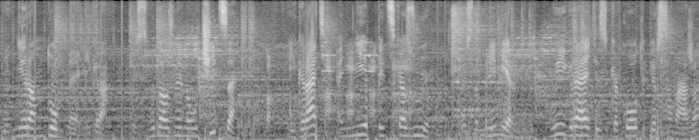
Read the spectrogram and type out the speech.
или нерандомная игра. То есть вы должны научиться играть непредсказуемо. То есть, например, вы играете за какого-то персонажа,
